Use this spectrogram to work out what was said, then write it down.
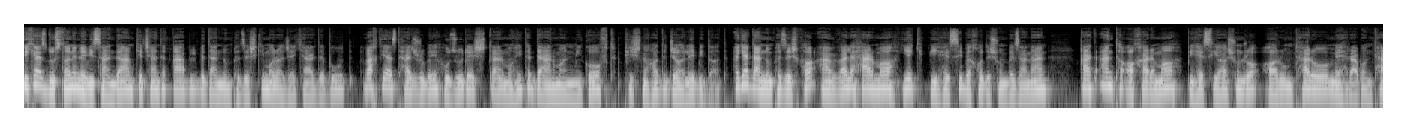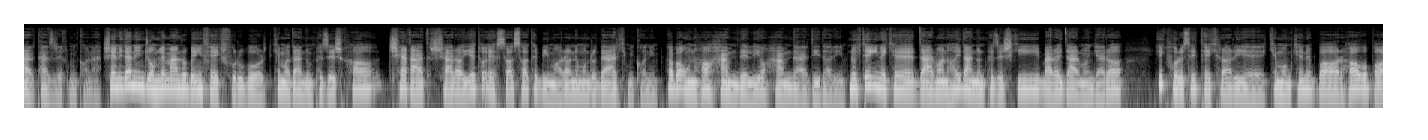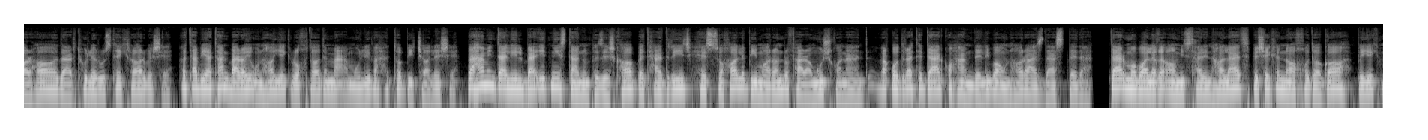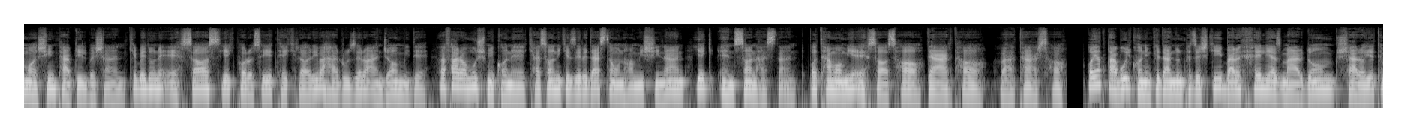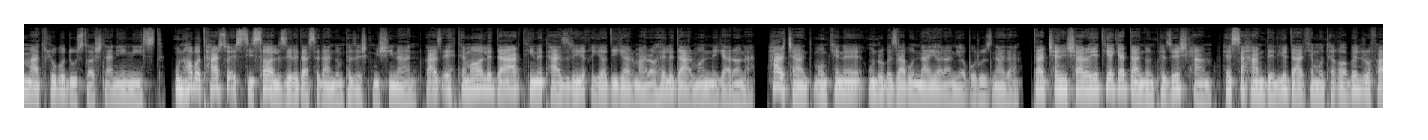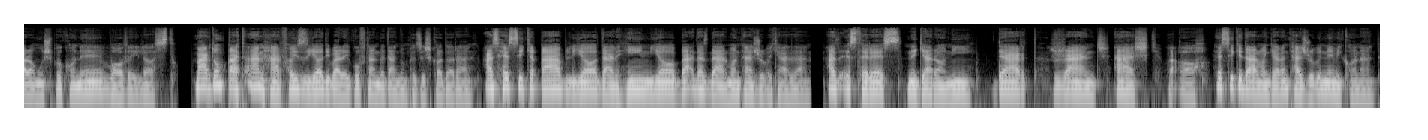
یکی از دوستان نویسنده هم که چند قبل به دندون پزشکی مراجعه کرده بود وقتی از تجربه حضورش در محیط درمان می گفت پیشنهاد جالبی داد. اگر دندون پزشک ها اول هر ماه یک بیهسی به خودشون بزنن قطعا تا آخر ماه هاشون رو آرومتر و مهربونتر تزریق می‌کنن. شنیدن این جمله من رو به این فکر فرو برد که ما دندون پزشک ها چقدر شرایط و احساسات بیمارانمون رو درک می‌کنیم و با اونها همدلی و همدردی داریم. نکته اینه که درمان های دندون پزشکی برای درمانگرا یک پروسه تکراریه که ممکنه بارها و بارها در طول روز تکرار بشه و طبیعتا برای اونها یک رخداد معمولی و حتی بیچالشه. به همین دلیل بعید نیست دندون پزشکها به تدریج حس و حال بیماران رو فراموش کنند و قدرت درک و همدلی با اونها رو از دست بدن. در مبالغه آمیزترین حالت به شکل ناخودآگاه به یک ماشین تبدیل بشن که بدون احساس یک پروسه تکراری و هر روزه را انجام میده و فراموش می‌کنه کسانی که زیر دست اونها میشینن یک انسان هستند با تمامی احساسها، دردها و ترسها. باید قبول کنیم که دندون پزشکی برای خیلی از مردم شرایط مطلوب و دوست داشتنی نیست. اونها با ترس و استیصال زیر دست دندون پزشک میشینن و از احتمال درد، هین تزریق یا دیگر مراحل درمان نگرانن. هرچند ممکنه اون رو به زبون نیارن یا بروز ندن. در چنین شرایطی اگر دندون پزشک هم حس همدلی و درک متقابل رو فراموش بکنه واویلاست. مردم قطعا حرفهای زیادی برای گفتن به دندون پزشکا دارن. از حسی که قبل یا در حین یا بعد از درمان تجربه کردن. از استرس، نگرانی، درد، رنج، اشک و آه. حسی که درمانگران تجربه نمی کنند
